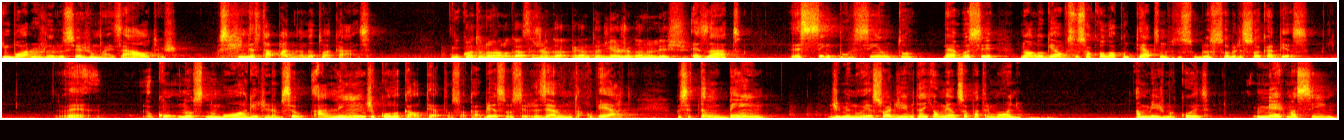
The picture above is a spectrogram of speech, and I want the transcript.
Embora os juros sejam mais altos, você ainda está pagando a tua casa. Enquanto no aluguel você jogando, pegando teu dinheiro jogando no lixo. Exato. É 100%. Né? Você, no aluguel, você só coloca um teto sobre, sobre a sua cabeça. É, no, no mortgage, né? você, além de colocar o teto na sua cabeça, ou seja, 0,1 está coberto, você também diminui a sua dívida e aumenta o seu patrimônio. A mesma coisa. Mesmo assim,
